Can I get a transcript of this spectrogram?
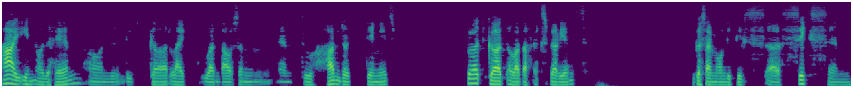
I in other hand only got like 1200 damage but got a lot of experience because I'm only tier uh, 6 and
